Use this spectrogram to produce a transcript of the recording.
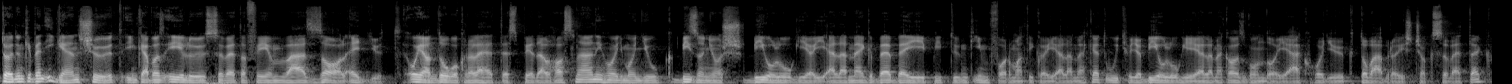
tulajdonképpen igen, sőt, inkább az élőszövet a fémvázzal együtt. Olyan dolgokra lehet ezt például használni, hogy mondjuk bizonyos biológiai elemekbe beépítünk informatikai elemeket, úgy, hogy a biológiai elemek azt gondolják, hogy ők továbbra is csak szövetek,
